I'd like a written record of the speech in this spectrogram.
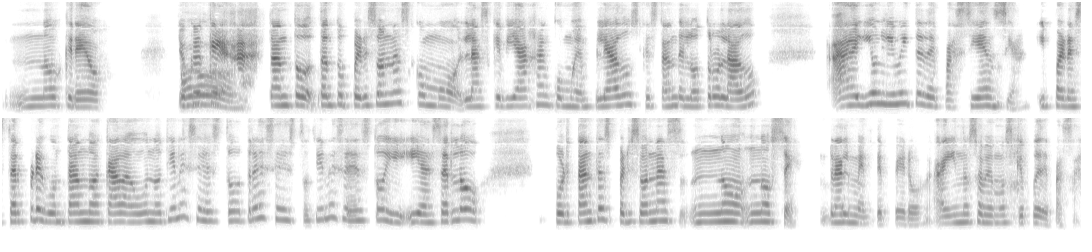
no creo. Yo creo que oh. ah, tanto, tanto personas como las que viajan como empleados que están del otro lado, hay un límite de paciencia y para estar preguntando a cada uno, ¿tienes esto? ¿Traes esto? ¿Tienes esto? Y, y hacerlo por tantas personas, no, no sé realmente, pero ahí no sabemos qué puede pasar.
